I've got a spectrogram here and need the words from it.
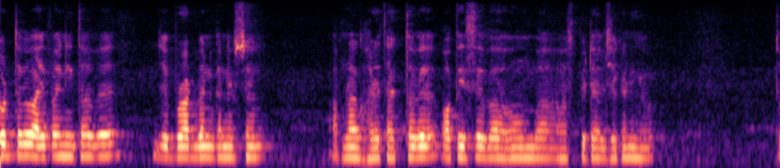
করতে হবে ওয়াইফাই নিতে হবে, যে ব্রডব্যান্ড কানেকশন আপনার ঘরে থাকতে হবে অফিসে বা হোম বা হসপিটাল যেখানেই হোক। তো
